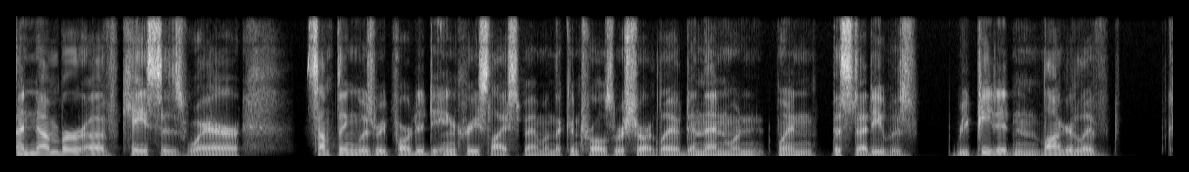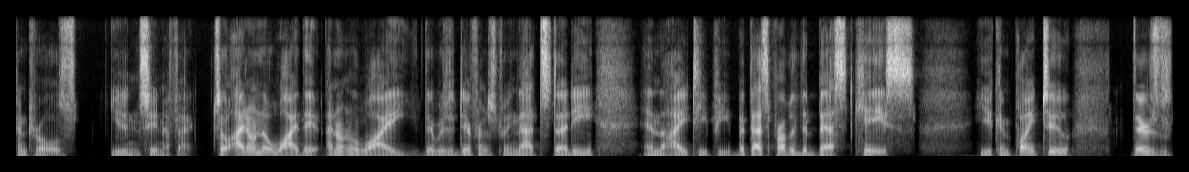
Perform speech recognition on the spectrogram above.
a number of cases where something was reported to increase lifespan when the controls were short lived, and then when when the study was repeated and longer lived controls you didn't see an effect. So I don't know why they I don't know why there was a difference between that study and the ITP, but that's probably the best case you can point to. There's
